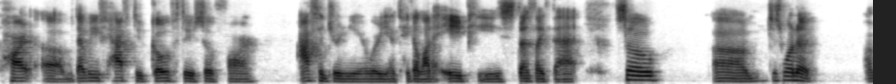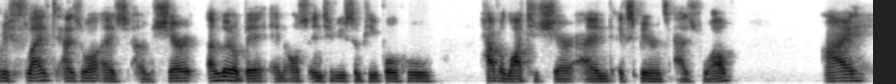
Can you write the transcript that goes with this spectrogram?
part um, that we have to go through so far after junior year, where you have to take a lot of APs, stuff like that. So um, just want to uh, reflect as well as um, share a little bit and also interview some people who have a lot to share and experience as well. I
